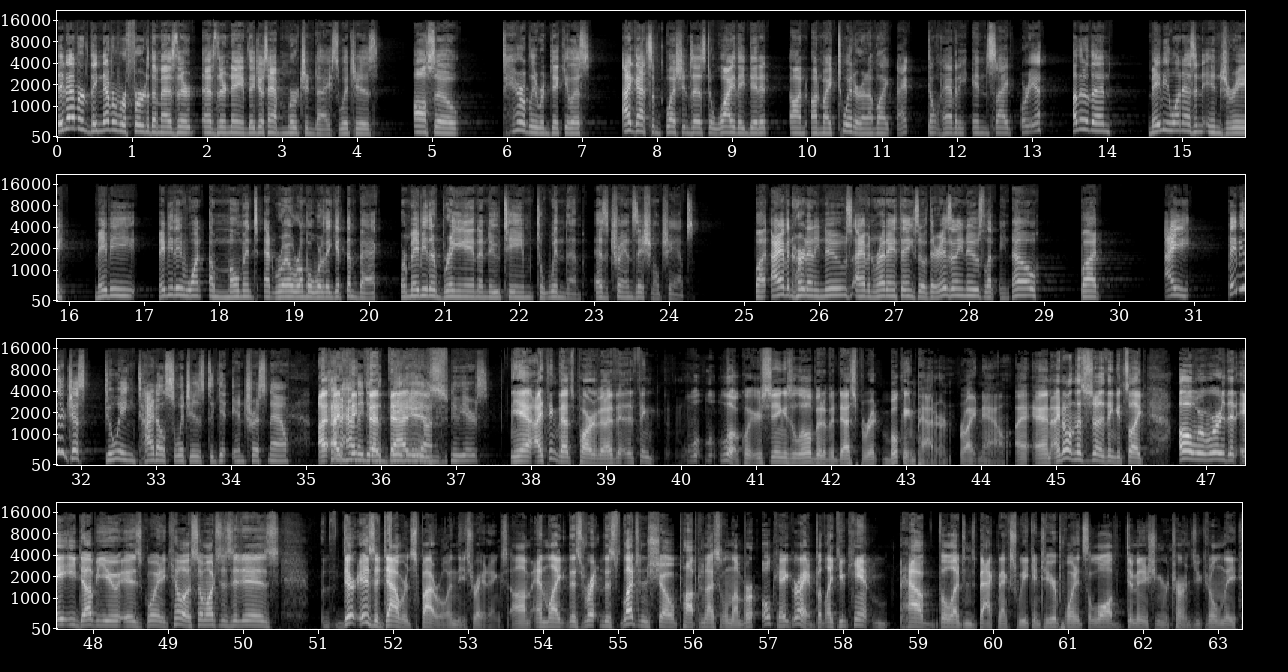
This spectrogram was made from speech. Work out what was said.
They never. They never refer to them as their as their name. They just have merchandise, which is also terribly ridiculous. I got some questions as to why they did it on on my Twitter, and I'm like, I don't have any insight for you, other than maybe one has an injury, maybe maybe they want a moment at Royal Rumble where they get them back, or maybe they're bringing in a new team to win them as a transitional champs. But I haven't heard any news. I haven't read anything. So if there is any news, let me know. But I maybe they're just doing title switches to get interest now. I, I how think they did that with that on New Year's. Yeah, I think that's part of it. I, th- I think, look, what you're seeing is a little bit of a desperate booking pattern right now. I, and I don't necessarily think it's like, oh, we're worried that AEW is going to kill us so much as it is. There is a downward spiral in these ratings, um, and like this re- this Legends show popped a nice little number. Okay, great, but like you can't have the Legends back next week. And to your point, it's the law of diminishing returns. You can only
